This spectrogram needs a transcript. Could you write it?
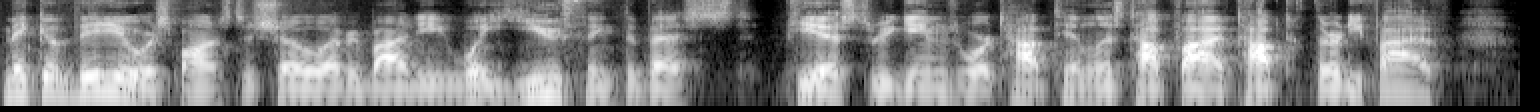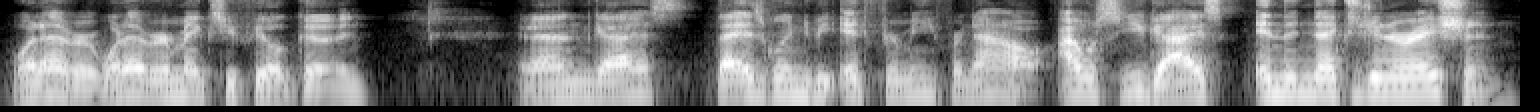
make a video response to show everybody what you think the best PS3 games were. Top 10 list, top 5, top 35, whatever. Whatever makes you feel good. And guys, that is going to be it for me for now. I will see you guys in the next generation.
